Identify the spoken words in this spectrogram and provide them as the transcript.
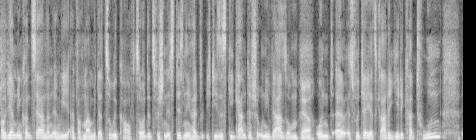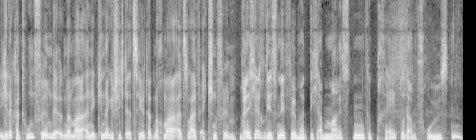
Aber die haben den Konzern dann irgendwie einfach mal mit dazu gekauft. So, und inzwischen ist Disney halt wirklich dieses gigantische Universum. Und äh, es wird ja jetzt gerade jede Cartoon, jeder Cartoon-Film, der irgendwann mal eine Kindergeschichte erzählt hat, nochmal als Live-Action-Film. Welcher. Disney-Film hat dich am meisten geprägt oder am frühesten?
